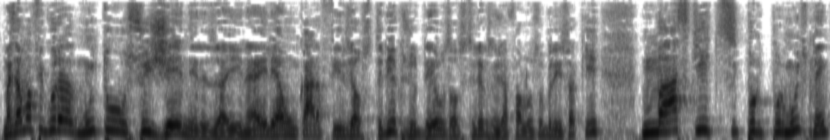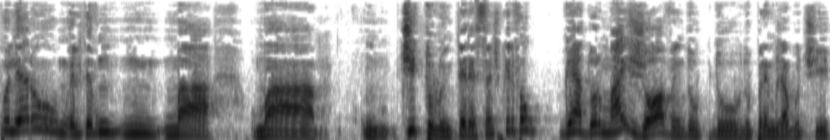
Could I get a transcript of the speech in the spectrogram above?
mas é uma figura muito sui generis aí, né? Ele é um cara filho de austríacos, judeus austríacos, a gente já falou sobre isso aqui, mas que por, por muito tempo ele era um, ele teve um- uma uma um título interessante, porque ele foi o ganhador mais jovem do, do, do prêmio Jabuti.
